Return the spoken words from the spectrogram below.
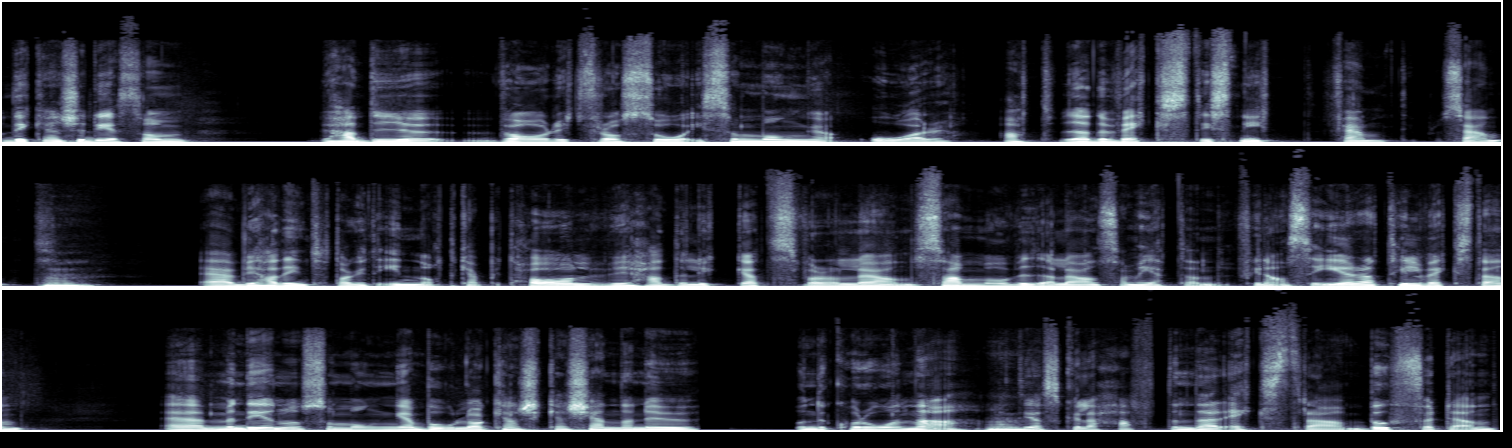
Och det är kanske det som det hade ju varit för oss så i så många år att vi hade växt i snitt 50 procent. Mm. Eh, Vi hade inte tagit in något kapital, vi hade lyckats vara lönsamma och via lönsamheten finansiera tillväxten. Eh, Men det är nog så många bolag kanske kan känna nu under corona Mm. att jag skulle ha haft den där extra bufferten.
